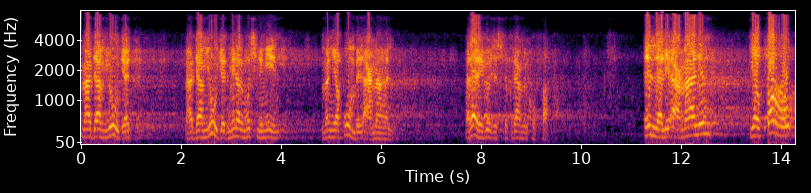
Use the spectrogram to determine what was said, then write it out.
ما دام يوجد ما دام يوجد من المسلمين من يقوم بالأعمال فلا يجوز استخدام الكفار إلا لأعمال يضطر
